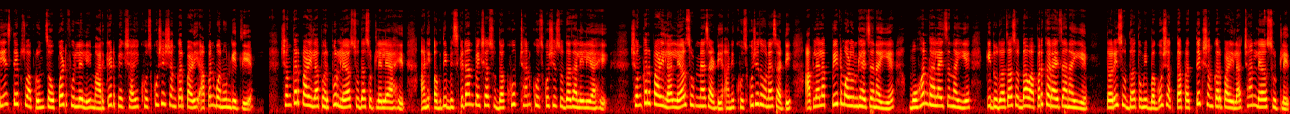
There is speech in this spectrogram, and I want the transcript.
तीन स्टेप्स वापरून चौपट फुललेली मार्केटपेक्षा ही खुसखुशीत शंकरपाळी आपण बनवून घेतली आहे. शंकरपाळीला भरपूर लेअर्ससुद्धा सुटलेले आहेत आणि अगदी बिस्किटांपेक्षा सुद्धा खूप छान खुसखुशीत सुद्धा झालेली आहे. शंकरपाळीला लेअर सुटण्यासाठी आणि खुसखुशीत होण्यासाठी आपल्याला पीठ मळून घ्यायचं नाही आहे मोहन घालायचं नाही आहे की दुधाचा सुद्धा वापर करायचा नाही आहे तरीसुद्धा तुम्ही बघू शकता प्रत्येक शंकरपाळीला छान लेअर सुटलेत.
